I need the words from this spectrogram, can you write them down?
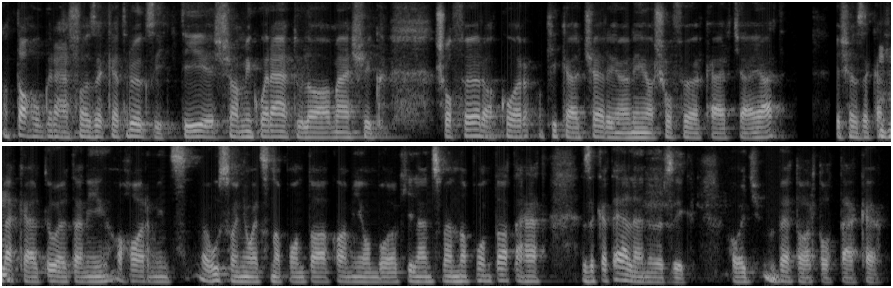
a tahográfa ezeket rögzíti, és amikor átül a másik sofőr, akkor ki kell cserélni a sofőrkártyáját, és ezeket uh-huh. le kell tölteni a 30, a 28 naponta a kamionból 90 naponta, tehát ezeket ellenőrzik, hogy betartották-e.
